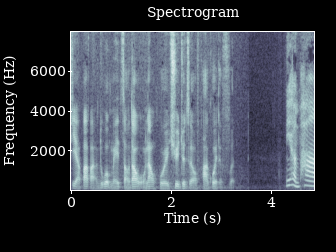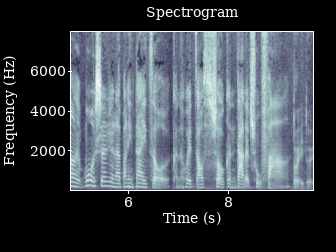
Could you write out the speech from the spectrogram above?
既然爸爸如果没找到我，那我回去就只有罚跪的份。你很怕陌生人来把你带走，可能会遭受更大的处罚。对对，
